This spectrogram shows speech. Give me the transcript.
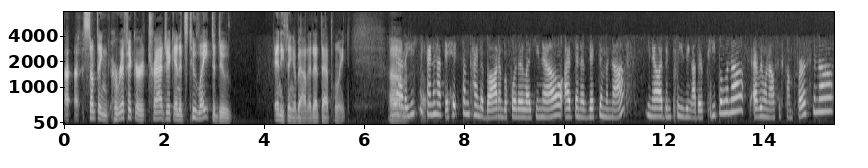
a, a, something horrific or tragic, and it's too late to do anything about it at that point. Yeah, Um, they usually kind of have to hit some kind of bottom before they're like, you know, I've been a victim enough. You know, I've been pleasing other people enough. Everyone else has come first enough.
